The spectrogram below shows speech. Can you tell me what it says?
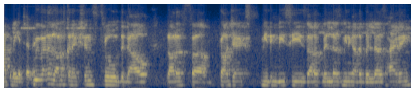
happening in Chennai. We've had a lot of connections through the DAO, a lot of um, projects, meeting VCs, a lot of builders meeting other builders, hiring.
